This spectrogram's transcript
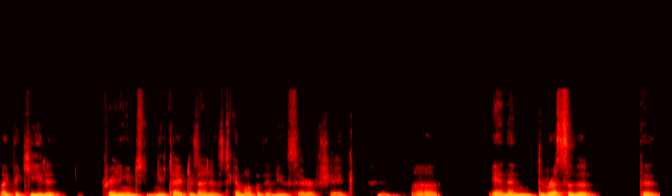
like the key to creating a new type design is to come up with a new serif shape. Mm-hmm. Uh, and then the rest of the the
